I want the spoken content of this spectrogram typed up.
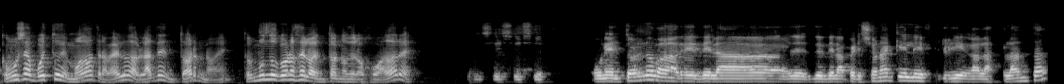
¿Cómo se ha puesto de moda otra vez lo de hablar de entornos, eh? Todo el mundo conoce los entornos de los jugadores. Sí, sí, sí. Un entorno va desde la, de- desde la persona que le riega las plantas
